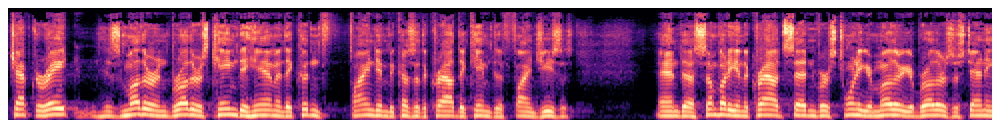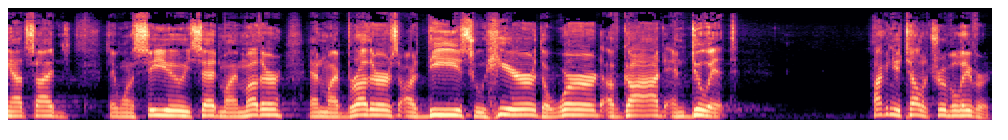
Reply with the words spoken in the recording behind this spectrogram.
chapter 8, his mother and brothers came to him and they couldn't find him because of the crowd. They came to find Jesus. And uh, somebody in the crowd said in verse 20, your mother, your brothers are standing outside. They want to see you. He said, my mother and my brothers are these who hear the word of God and do it. How can you tell a true believer?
